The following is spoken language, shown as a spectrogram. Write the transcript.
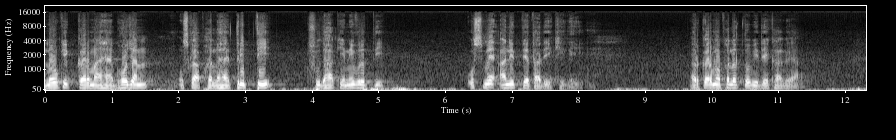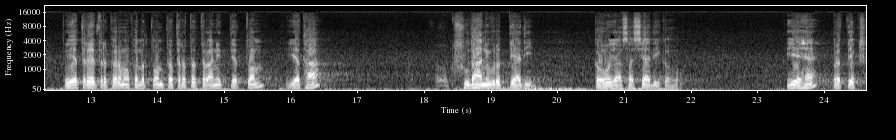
लौकिक कर्म है भोजन, उसका फल है तृप्ति क्षुधा की निवृत्ति, उसमें अनित्यता देखी गई। और कर्म फलत्व तो भी देखा गया। तो यत्र यत्र कर्म फलत्व तत्र तत्र अनित्यत्व, यथा क्षुधा निवृत्त्यादि कहो या सस्यादि कहो। ये है प्रत्यक्ष।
